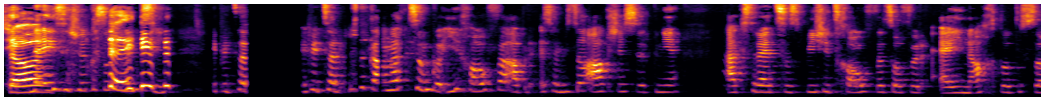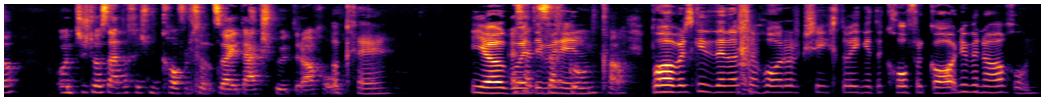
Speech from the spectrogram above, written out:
Ich, verstehe. nein, es ist wirklich so schlimm. ich bin zwar, ich bin zwar rausgegangen, um einkaufen, aber es hat mich so angeschissen, irgendwie extra jetzt so ein Bischi zu kaufen, so für eine Nacht oder so. Und schlussendlich ist mein Koffer so zwei Tage später angekommen. Okay. Ja, gut, immerhin. Boah, aber es gibt ja dann auch so Horrorgeschichten, wo irgendwie der Koffer gar nicht mehr nachkommt.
